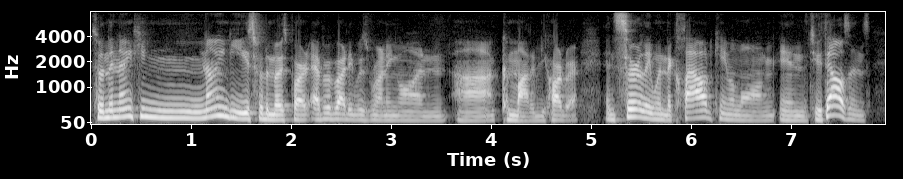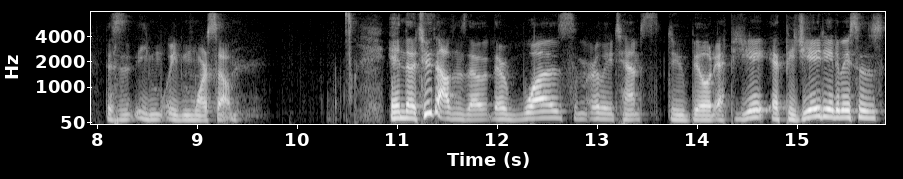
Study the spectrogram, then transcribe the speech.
So in the 1990s, for the most part, everybody was running on uh, commodity hardware. And certainly when the cloud came along in the 2000s, this is even, even more so. In the 2000s, though, there was some early attempts to build FPGA, FPGA databases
